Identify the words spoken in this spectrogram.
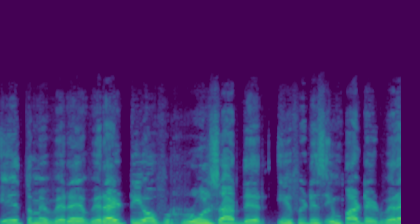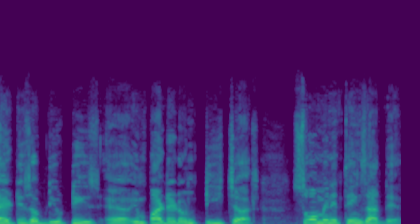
એ તમે variety of rules are there if it is imparted varieties of duties imparted on teachers so many things are there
